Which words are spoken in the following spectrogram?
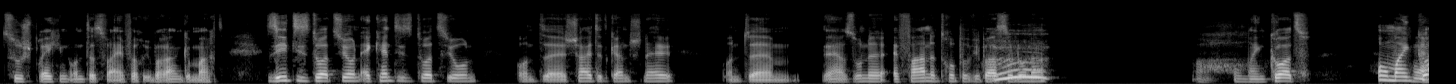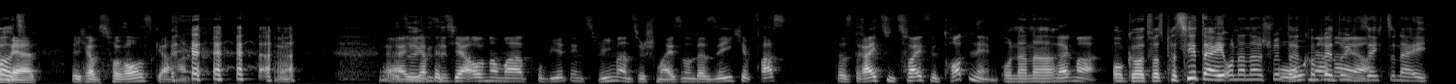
zusprechen und das war einfach überragend gemacht. Sieht die Situation, erkennt die Situation und äh, schaltet ganz schnell und ähm, ja, so eine erfahrene Truppe wie Barcelona. Oh, oh mein Gott. Oh mein ja, Gott. Bert, ich habe es vorausgeahnt. ja. Ja, ich habe jetzt hier auch nochmal probiert, den Stream anzuschmeißen und da sehe ich hier fast das 3 zu 2 für Tottenham. Onana. Sag mal. Oh Gott, was passiert da, ey? Onana schwimmt Onana, da komplett durch die 16er, ey.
